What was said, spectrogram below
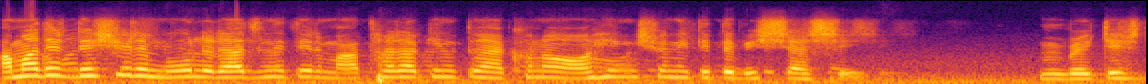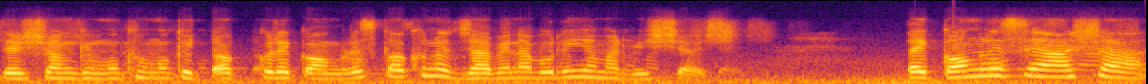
আমাদের দেশের মূল রাজনীতির মাথারা কিন্তু এখনও অহিংস নীতিতে বিশ্বাসী। ব্রিটিশদের সঙ্গে মুখোমুখি টক করে কংগ্রেস কখনো যাবে না বলেই আমার বিশ্বাস। তাই কংগ্রেসে আসা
